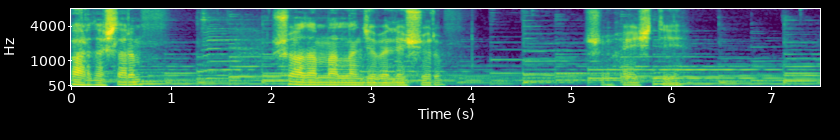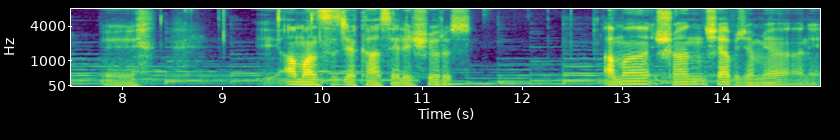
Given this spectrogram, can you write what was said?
Kardeşlerim şu adamlarla cebelleşiyorum. Şu HD. Ee, amansızca kaseleşiyoruz. Ama şu an şey yapacağım ya hani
